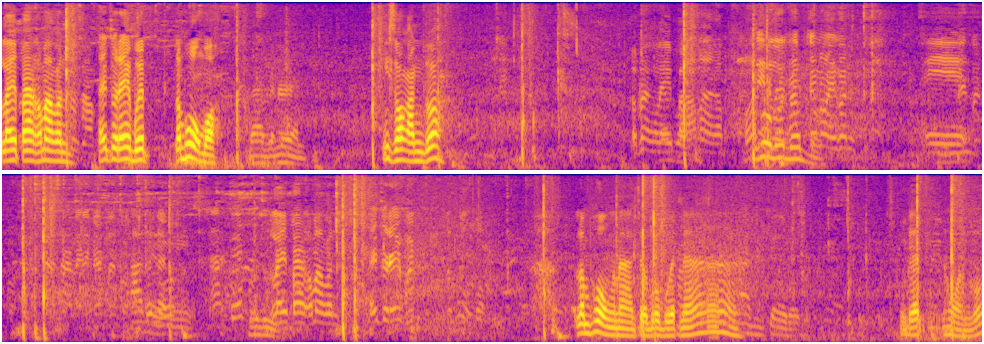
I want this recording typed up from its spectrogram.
ไล่ปลาเข้ามาก่อนไอ้ตัวได้เบิดลำโพงบ่มีสองอันตัวกำลังไล่ปลามาครับไล่ปลาเข้ามาก่อนไอ้ตัวได้เบิดลำโพงน่าจะบ่เบิดนะแบตหอนบ่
